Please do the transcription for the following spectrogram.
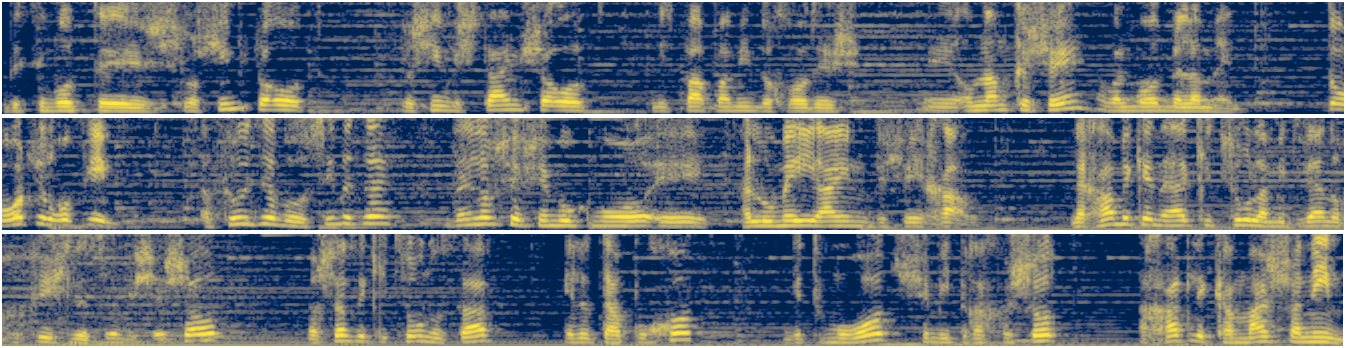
בסביבות 30 אה, שעות, 32 שעות, מספר פעמים בחודש. אומנם אה, קשה, אבל מאוד מלמד. דורות של רופאים עשו את זה ועושים את זה, ואני לא חושב שהם היו כמו אה, הלומי יין ושיכר. לאחר מכן היה קיצור למתווה הנוכחי של 26 שעות, ועכשיו זה קיצור נוסף, אלו תהפוכות ותמורות שמתרחשות אחת לכמה שנים.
